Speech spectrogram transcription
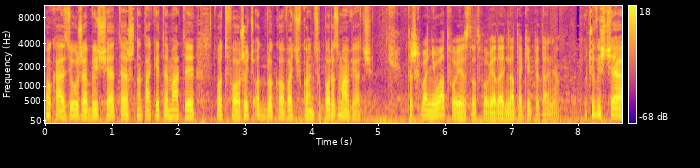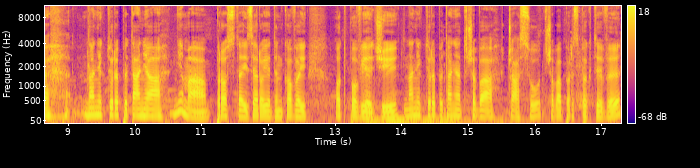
okazją, żeby się też na takie tematy otworzyć, odblokować, w końcu porozmawiać. Też chyba niełatwo jest odpowiadać na takie pytania. Oczywiście na niektóre pytania nie ma prostej, zero-jedynkowej odpowiedzi. Na niektóre pytania trzeba czasu, trzeba perspektywy.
